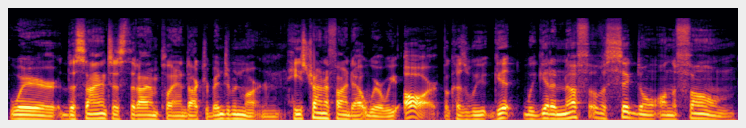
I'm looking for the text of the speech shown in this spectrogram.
where the scientist that I'm playing, Dr. Benjamin Martin, he's trying to find out where we are because we get we get enough of a signal on the phone.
